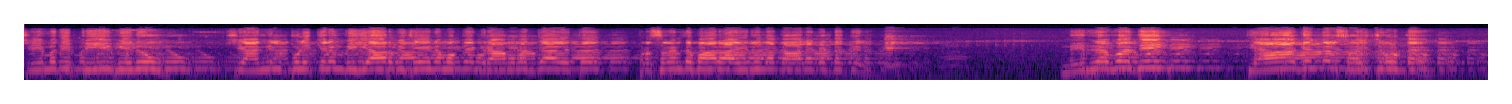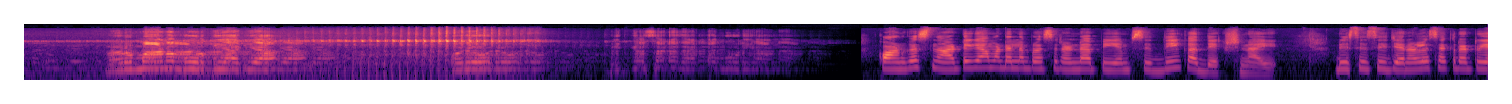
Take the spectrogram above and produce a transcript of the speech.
ശ്രീമതി പി വിനു ശ്രീ അനിൽ പുളിക്കനും വി ആർ വിജയനും ഒക്കെ ഗ്രാമപഞ്ചായത്ത് പ്രസിഡന്റുമാരായിരുന്ന കാലഘട്ടത്തിൽ നിരവധി ത്യാഗങ്ങൾ സഹിച്ചുകൊണ്ട് നിർമ്മാണം പൂർത്തിയാക്കിയ ഒരു വികസന നേട്ടം കൂടിയാണ് കോൺഗ്രസ് നാട്ടിക മണ്ഡലം പ്രസിഡന്റ് പി എം സിദ്ദീഖ് അധ്യക്ഷനായി. D C C general secretary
